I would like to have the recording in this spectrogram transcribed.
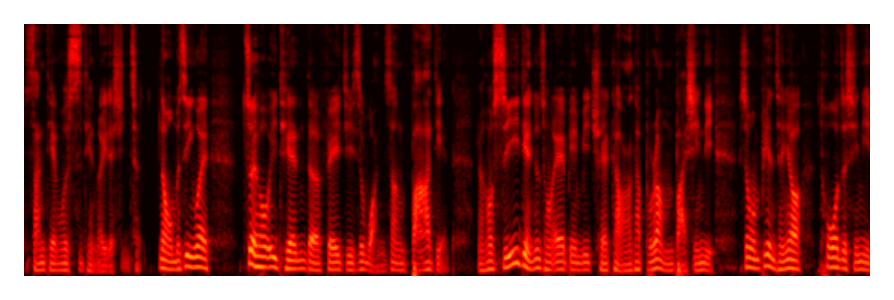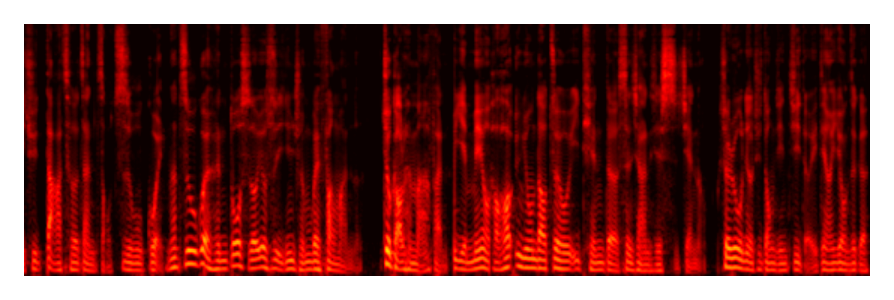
三天或者四天而已的行程，那我们是因为最后一天的飞机是晚上八点，然后十一点就从 Airbnb check out，然后他不让我们摆行李，所以我们变成要拖着行李去大车站找置物柜。那置物柜很多时候又是已经全部被放满了，就搞得很麻烦，也没有好好运用到最后一天的剩下那些时间哦。所以如果你有去东京，记得一定要用这个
